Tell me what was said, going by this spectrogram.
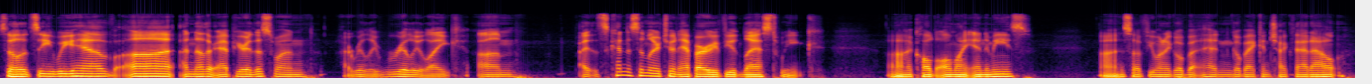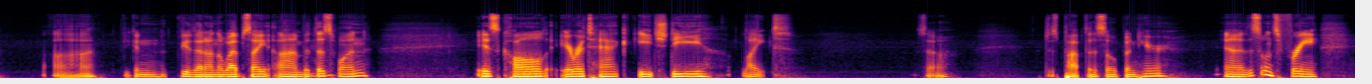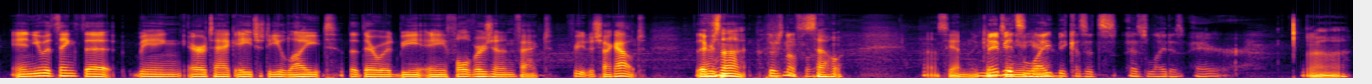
So let's see. We have uh, another app here. This one I really, really like. Um, it's kind of similar to an app I reviewed last week uh, called All My Enemies. Uh, so if you want to go ahead and go back and check that out, uh, you can view that on the website. Um, but this one is called AirAttack HD Lite. So just pop this open here. Uh, this one's free, and you would think that being AirAttack HD Lite, that there would be a full version, in fact, for you to check out. There's not. There's no full- So, let's see. I'm gonna Maybe it's here. light because it's as light as air. Ah.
